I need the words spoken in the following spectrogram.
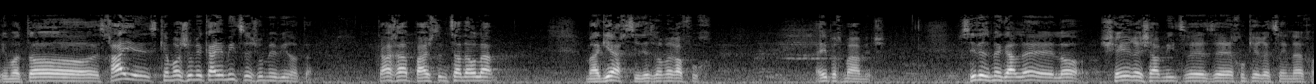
עם אותו חייס, כמו שהוא מקיים מצווה שהוא מבין אותה. ככה פשטו מצד העולם. מגיע חסידס ואומר הפוך. ההפך ממש. חסידס מגלה, לא, שרש המצווה זה חוקי רצינך.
